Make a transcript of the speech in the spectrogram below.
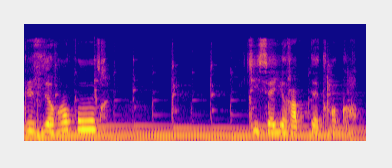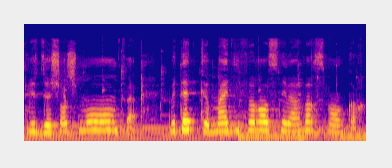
plus de rencontres. Qui sait, il y aura peut-être encore plus de changements. peut-être que ma différence et ma force vont encore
